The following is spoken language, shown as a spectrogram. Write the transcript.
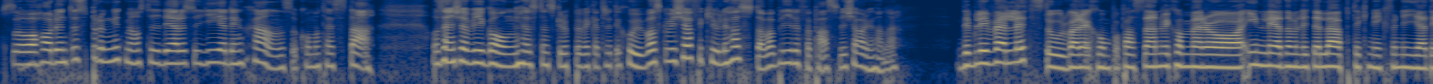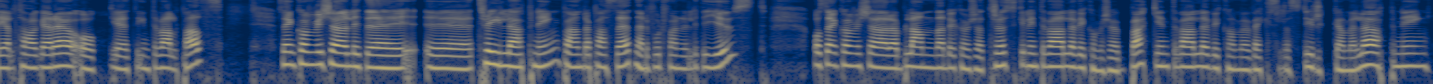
Så har du inte sprungit med oss tidigare så ge det en chans att komma och testa. Och sen kör vi igång höstens grupper vecka 37. Vad ska vi köra för kul i höst då? Vad blir det för pass vi kör Johanna? Det blir väldigt stor variation på passen. Vi kommer att inleda med lite löpteknik för nya deltagare och ett intervallpass. Sen kommer vi köra lite eh, traillöpning på andra passet när det fortfarande är lite ljust. Och sen kommer vi köra blandade, vi kommer köra tröskelintervaller, vi kommer köra backintervaller, vi kommer växla styrka med löpning.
